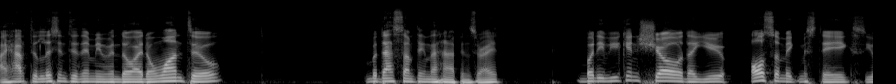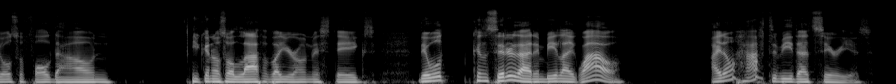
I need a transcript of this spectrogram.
I have to listen to them even though I don't want to. But that's something that happens, right? But if you can show that you also make mistakes, you also fall down, you can also laugh about your own mistakes, they will consider that and be like, wow, I don't have to be that serious.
